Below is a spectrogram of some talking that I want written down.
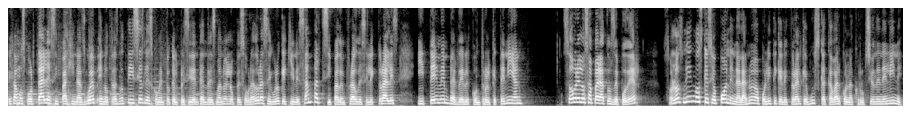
Dejamos portales y páginas web. En otras noticias les comentó que el presidente Andrés Manuel López Obrador aseguró que quienes han participado en fraudes electorales y temen perder el control que tenían sobre los aparatos de poder son los mismos que se oponen a la nueva política electoral que busca acabar con la corrupción en el INE.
